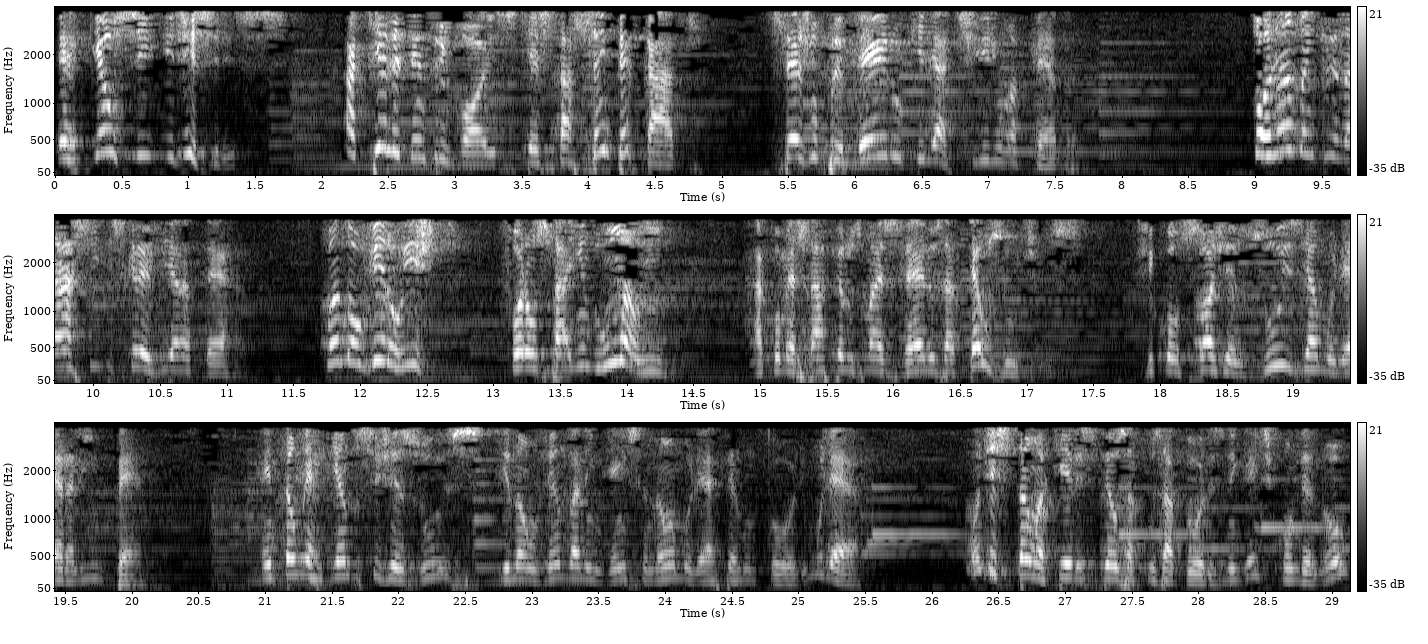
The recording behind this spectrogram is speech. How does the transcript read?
ergueu-se e disse-lhes, aquele dentre vós que está sem pecado, seja o primeiro que lhe atire uma pedra. Tornando a inclinar-se, escrevia na terra. Quando ouviram isto, foram saindo um a um, a começar pelos mais velhos até os últimos. Ficou só Jesus e a mulher ali em pé. Então, erguendo-se Jesus e não vendo a ninguém senão a mulher, perguntou-lhe: Mulher, onde estão aqueles teus acusadores? Ninguém te condenou?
